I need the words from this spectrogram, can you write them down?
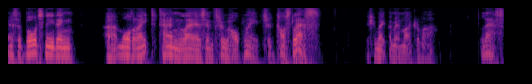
is that boards needing uh, more than 8 to 10 layers in through-hole plate should cost less if you make them in microvia. Less.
